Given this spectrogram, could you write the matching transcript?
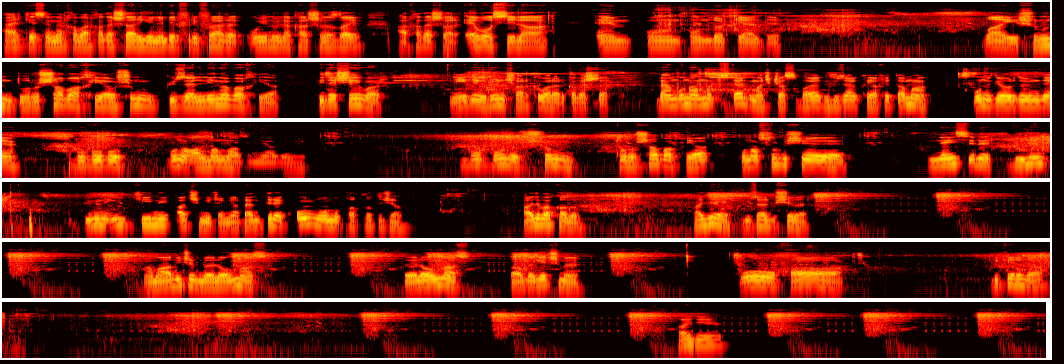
Herkese merhaba arkadaşlar. Yeni bir Free Fire oyunuyla karşınızdayım. Arkadaşlar Evo silah M10 14 geldi. Vay şunun duruşa bak ya. Şunun güzelliğine bak ya. Bir de şey var. Neydi ürün şarkı var arkadaşlar. Ben bunu almak isterdim açıkçası. Baya bir güzel kıyafet ama bunu gördüğümde bu bu bu bunu almam lazım ya benim. Bu bunu şun duruşa bak ya. Bu nasıl bir şey? Neyse ne günün günün ilkini açmayacağım ya. Ben direkt onunla onu patlatacağım. Hadi bakalım. Hadi güzel bir şey ver. Ama abicim böyle olmaz. Böyle olmaz. Dalga geçme. Oha. Bir kere daha. Haydi.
